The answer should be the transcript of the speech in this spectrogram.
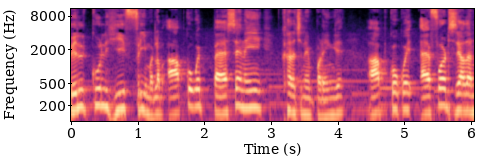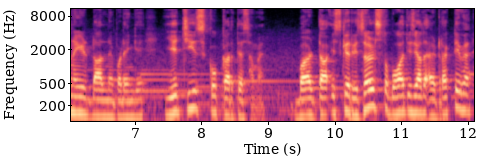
बिल्कुल ही फ्री मतलब आपको कोई पैसे नहीं खर्चने पड़ेंगे आपको कोई एफर्ट्स ज़्यादा नहीं डालने पड़ेंगे ये चीज़ को करते समय. बट uh, इसके रिजल्ट्स तो बहुत ही ज़्यादा अट्रैक्टिव है.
